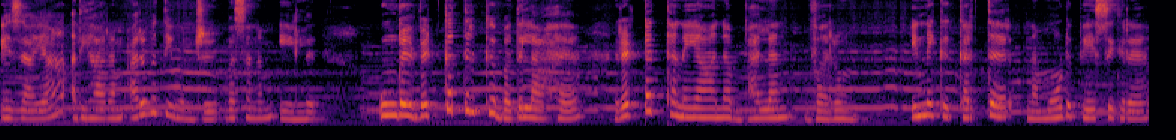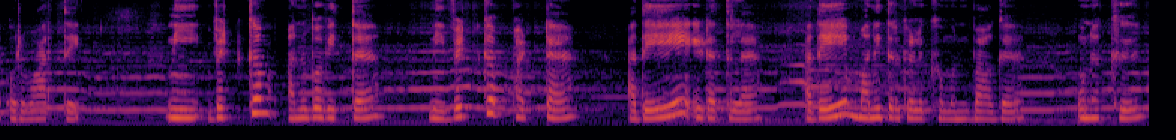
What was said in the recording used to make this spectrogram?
எசாயா அதிகாரம் அறுபத்தி ஒன்று வசனம் ஏழு. உங்கள் வெட்கத்திற்கு பதிலாக இரட்டத்தனையான பலன் வரும். இன்னைக்கு கர்த்தர் நம்மோடு பேசுகிற ஒரு வார்த்தை. நீ வெட்கம் அனுபவித்த நீ வெட்கப்பட்ட அதே இடத்துல அதே மனிதர்களுக்கு முன்பாக உனக்கு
